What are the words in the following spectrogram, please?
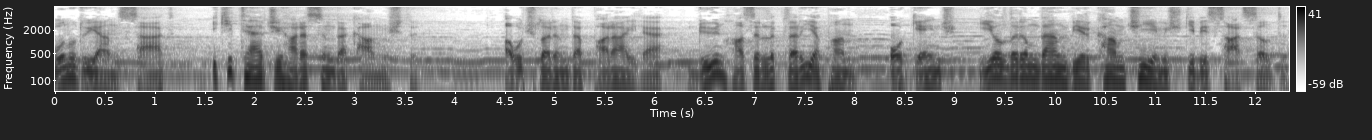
Bunu duyan Saad iki tercih arasında kalmıştı. Avuçlarında parayla düğün hazırlıkları yapan o genç yıldırımdan bir kamçı yemiş gibi sarsıldı.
